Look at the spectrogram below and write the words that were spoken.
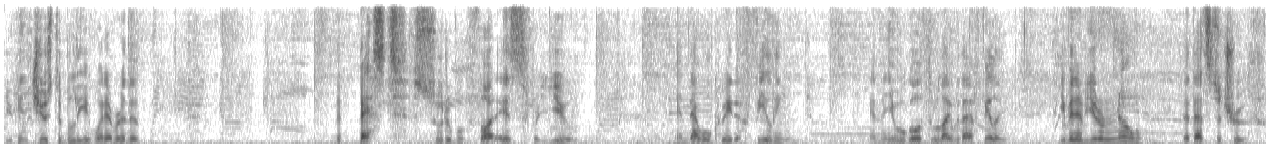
You can choose to believe whatever the the best suitable thought is for you, and that will create a feeling, and then you will go through life with that feeling, even if you don't know that that's the truth.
